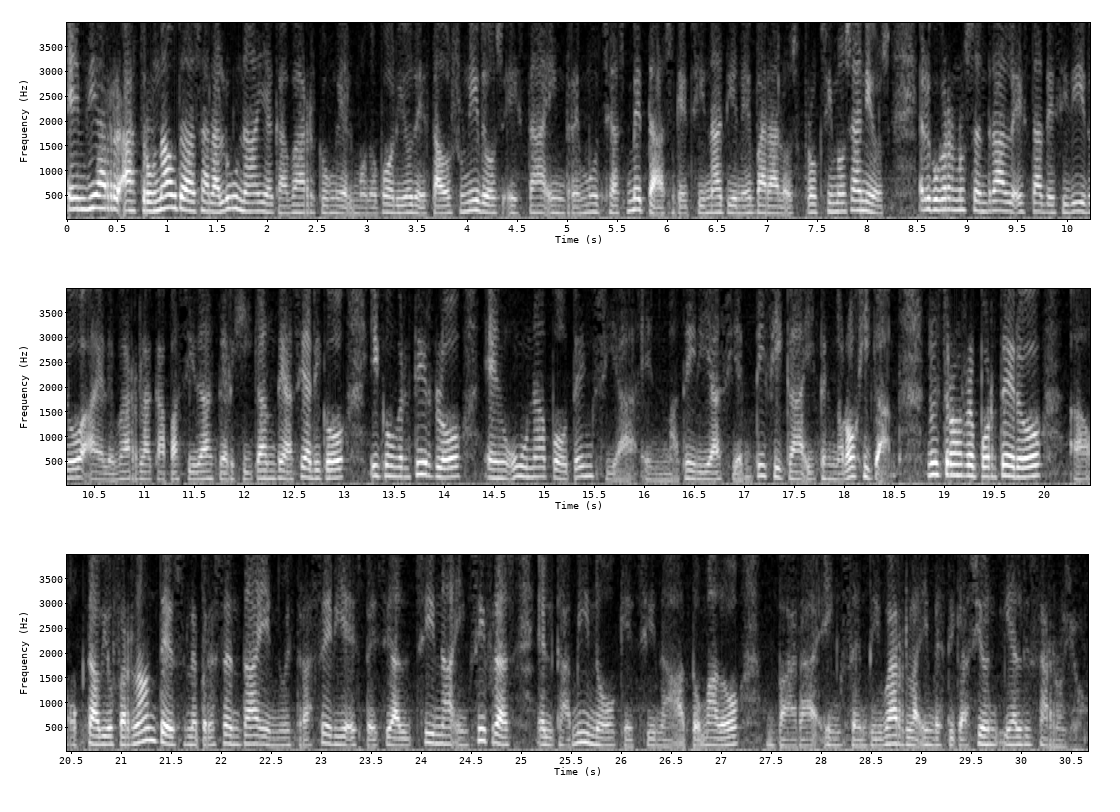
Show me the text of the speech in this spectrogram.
Enviar astronautas a la Luna y acabar con el monopolio de Estados Unidos está entre muchas metas que China tiene para los próximos años. El gobierno central está decidido a elevar la capacidad del gigante asiático y convertirlo en una potencia en materia científica y tecnológica. Nuestro reportero ah, Octavio Fernández le presenta en nuestra serie especial China en cifras el camino que China ha tomado para incentivar la investigación y el desarrollo.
